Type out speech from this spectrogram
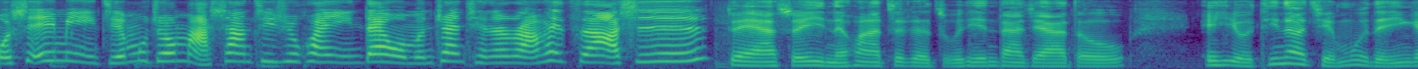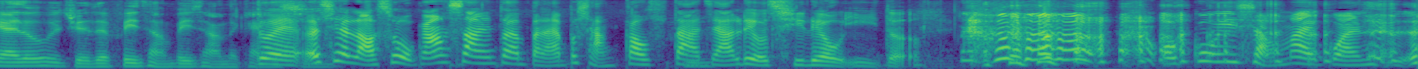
我是 Amy，节目中马上继续欢迎带我们赚钱的阮慧慈老师。对啊，所以的话，这个昨天大家都。哎，有听到节目的应该都会觉得非常非常的开心。对，而且老师，我刚刚上一段本来不想告诉大家六七六一的，我故意想卖关子。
